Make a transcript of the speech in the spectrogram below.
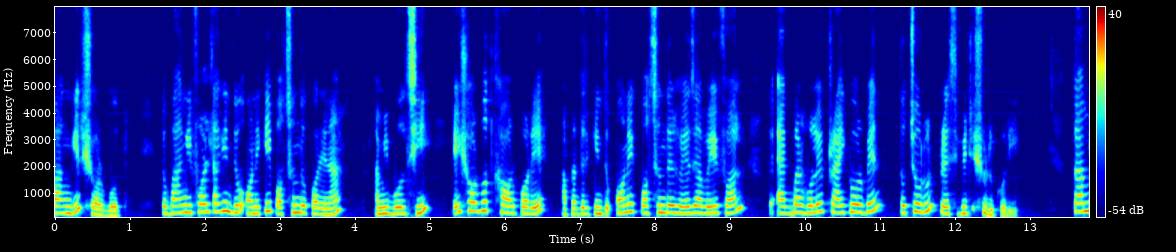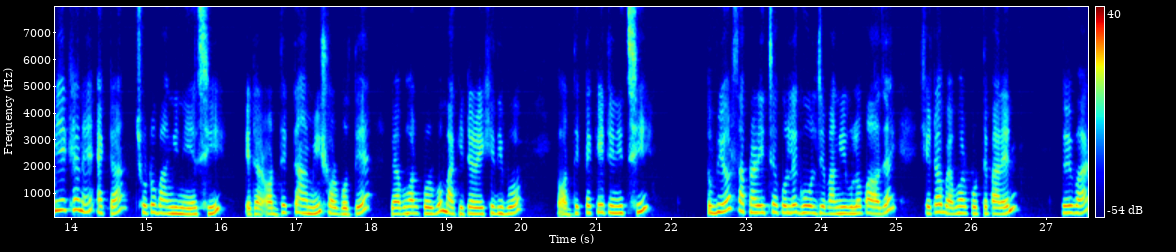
বাঙ্গির শরবত। তো বাঙ্গি ফলটা কিন্তু অনেকেই পছন্দ করে না। আমি বলছি, এই শরবত খাওয়ার পরে আপনাদের কিন্তু অনেক পছন্দের হয়ে যাবে এই ফল। তো একবার হলেও ট্রাই করবেন। তো চলুন রেসিপিটি শুরু করি। তো আমি এখানে একটা ছোট বাঙ্গি নিয়েছি। এটার অর্ধেকটা আমি শরবতে ব্যবহার করব, বাকিটা রেখে দিব। তো অর্ধেকটা কেটে নিচ্ছি। তো ভিওর্স আপনার ইচ্ছা করলে গোল যে বাঙিগুলো পাওয়া যায়, সেটাও ব্যবহার করতে পারেন। তো এবার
